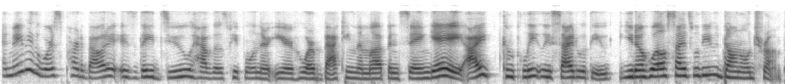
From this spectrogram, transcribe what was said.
And maybe the worst part about it is they do have those people in their ear who are backing them up and saying, Yay, I completely side with you. You know who else sides with you? Donald Trump.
